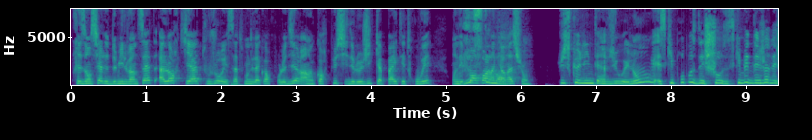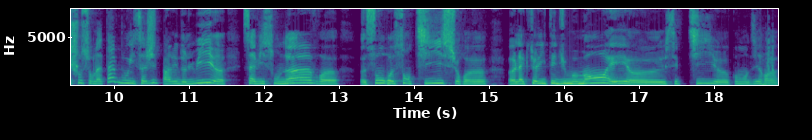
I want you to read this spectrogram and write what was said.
présidentielle de 2027, alors qu'il y a toujours, et ça tout le monde est d'accord pour le dire, un corpus idéologique qui n'a pas été trouvé. On n'est pas encore l'incarnation puisque l'interview est longue, est-ce qu'il propose des choses? Est-ce qu'il met déjà des choses sur la table où il s'agit de parler de lui, euh, sa vie, son œuvre, euh, son ressenti sur euh, l'actualité du moment et ses petits, comment dire,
